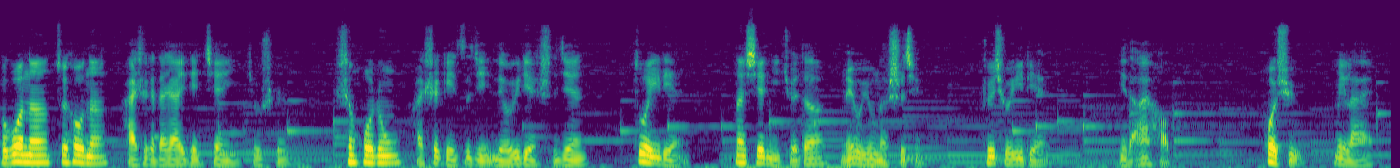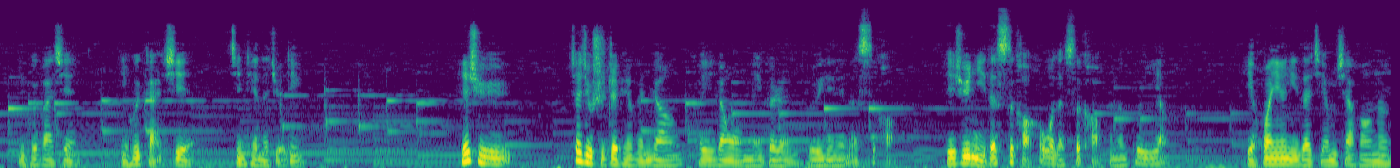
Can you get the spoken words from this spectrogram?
不过呢，最后呢，还是给大家一点建议，就是生活中还是给自己留一点时间，做一点那些你觉得没有用的事情，追求一点你的爱好吧。或许未来你会发现，你会感谢今天的决定。也许这就是这篇文章可以让我们每个人有一点点的思考。也许你的思考和我的思考可能不一样，也欢迎你在节目下方呢。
